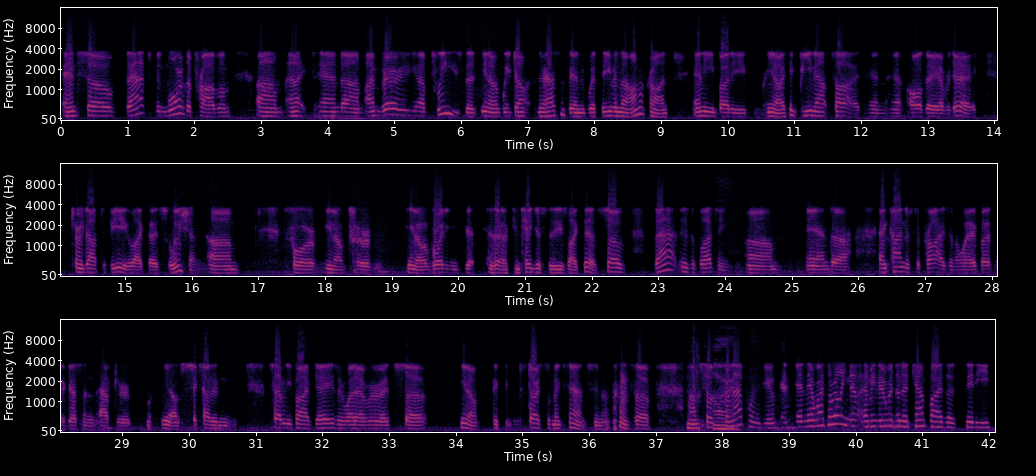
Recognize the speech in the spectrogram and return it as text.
And so that's been more of the problem. Um, and I, and um, I'm very uh, pleased that you know we don't. There hasn't been with even the Omicron anybody you know, I think being outside and, and all day, every day turns out to be like a solution um, for, you know, for, you know, avoiding the the contagious disease like this. So that is a blessing. Um, and, uh, and kind of surprise in a way, but I guess in, after, you know, 675 days or whatever, it's, uh, you know, it starts to make sense, you know. so, um, so All from right. that point of view, and, and there wasn't really no. I mean, there was an attempt by the city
